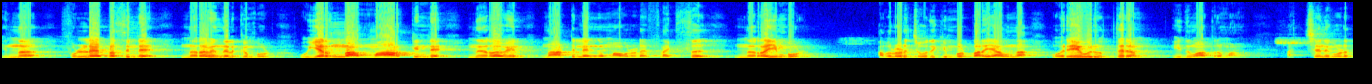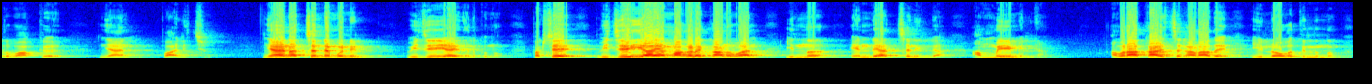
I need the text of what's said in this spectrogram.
ഇന്ന് ഫുൾ എ പ്ലസിന്റെ നിറവിൽ നിൽക്കുമ്പോൾ ഉയർന്ന മാർക്കിന്റെ നിറവിൽ നാട്ടിലെങ്ങും അവളുടെ ഫ്ലെക്സ് നിറയുമ്പോൾ അവളോട് ചോദിക്കുമ്പോൾ പറയാവുന്ന ഒരേ ഒരു ഉത്തരം ഇതുമാത്രമാണ് അച്ഛന് കൊടുത്ത വാക്ക് ഞാൻ പാലിച്ചു. ഞാൻ അച്ഛന്റെ മുന്നിൽ വിജയിയായി നിൽക്കുന്നു. പക്ഷേ വിജയിയായ മകളെ കാണുവാൻ ഇന്ന് എന്റെ അച്ഛനില്ല അമ്മയുമില്ല. അവർ ആ കാഴ്ച കാണാതെ ഈ ലോകത്തിൽ നിന്നും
